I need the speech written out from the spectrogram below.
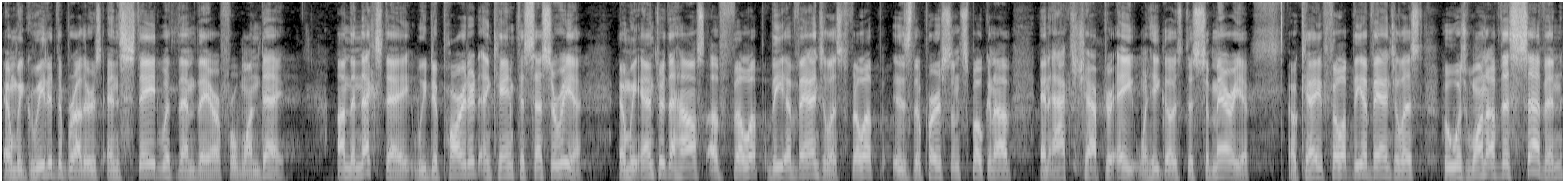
and we greeted the brothers and stayed with them there for one day. On the next day, we departed and came to Caesarea, and we entered the house of Philip the evangelist. Philip is the person spoken of in Acts chapter 8 when he goes to Samaria. Okay, Philip the evangelist, who was one of the seven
